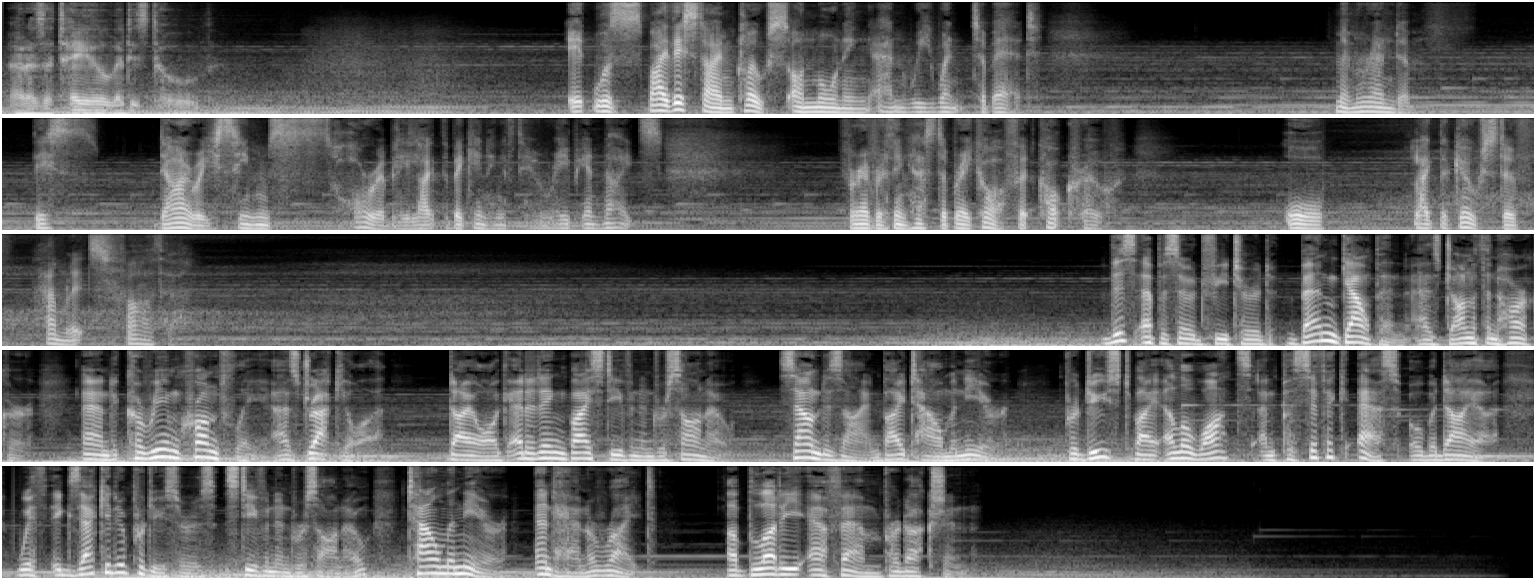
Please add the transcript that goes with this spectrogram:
are as a tale that is told. It was by this time close on morning, and we went to bed. Memorandum. This diary seems horribly like the beginning of the Arabian Nights. for everything has to break off at cockcrow. Or like the ghost of Hamlet's father. This episode featured Ben Galpin as Jonathan Harker and Karim Kronfli as Dracula. Dialogue editing by Stephen Indrisano. Sound design by Tal Minear. Produced by Ella Watts and Pacific S. Obadiah, with executive producers Stephen Indrisano, Tal Minear, and Hannah Wright. A Bloody FM production.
